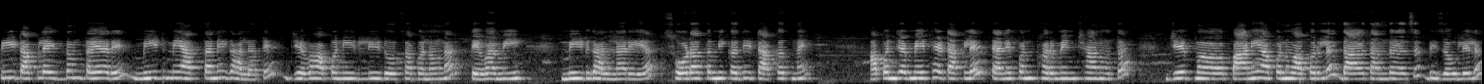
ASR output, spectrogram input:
पीठ आपलं एकदम तयार आहे. मीठ मी आत्ता नाही घालत आहे. जेव्हा आपण इडली डोसा बनवणार तेव्हा मी मीठ घालणार आहे यात. सोडा तर मी कधी टाकत नाही. आपण ज्या मेथ्या टाकले त्याने पण फर्मेंट छान होतं. जे पाणी आपण वापरलं डाळ तांदळाचं भिजवलेलं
